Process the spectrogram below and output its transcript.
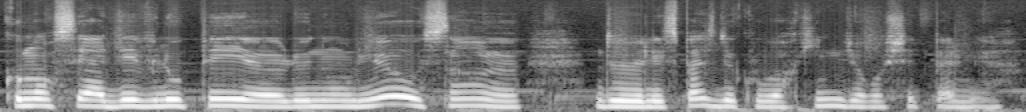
commencer à développer le non-lieu au sein de l'espace de coworking du Rocher de Palmer.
